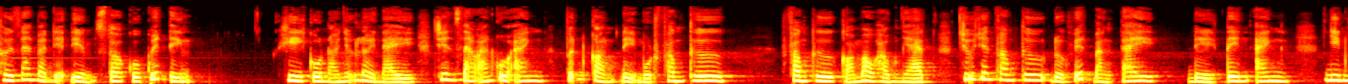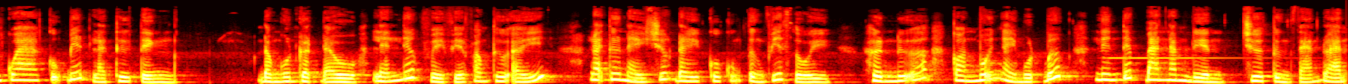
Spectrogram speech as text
thời gian và địa điểm do cô quyết định. Khi cô nói những lời này, trên giáo án của anh vẫn còn để một phong thư. Phong thư có màu hồng nhạt, chữ trên phong thư được viết bằng tay, để tên anh, nhìn qua cũng biết là thư tình. Đồng ngôn gật đầu, lén liếc về phía phong thư ấy. Loại thư này trước đây cô cũng từng viết rồi. Hơn nữa, còn mỗi ngày một bức, liên tiếp 3 năm liền, chưa từng gián đoạn.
